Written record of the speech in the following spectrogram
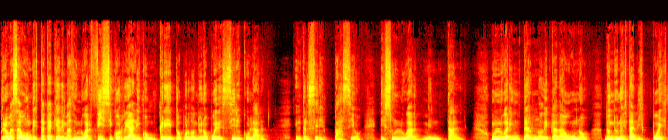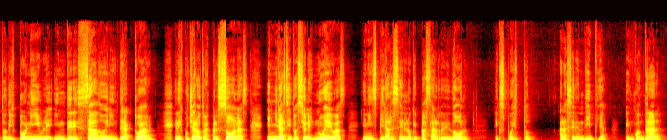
Pero más aún destaca que además de un lugar físico real y concreto por donde uno puede circular, el tercer espacio es un lugar mental, un lugar interno de cada uno, donde uno está dispuesto, disponible, interesado en interactuar, en escuchar a otras personas, en mirar situaciones nuevas, en inspirarse en lo que pasa alrededor, expuesto a la serendipia, encontrar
